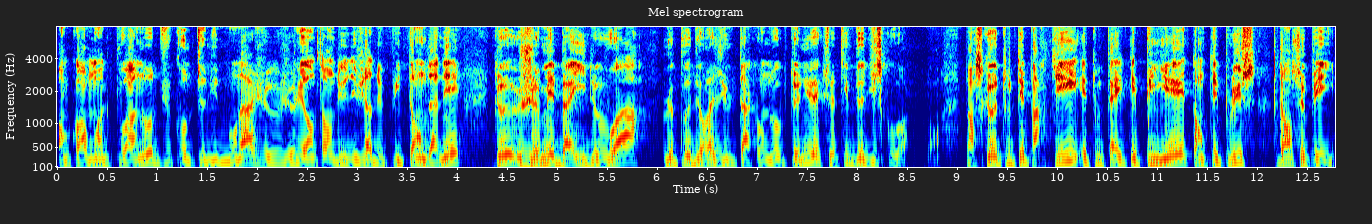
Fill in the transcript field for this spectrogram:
encore moins que pour un autre, vu compte tenu de mon âge, je, je l'ai entendu déjà depuis tant d'années que je m'ébahis de voir le peu de résultats qu'on a obtenus avec ce type de discours. Parce que tout est parti et tout a été pillé, tant et plus, dans ce pays.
